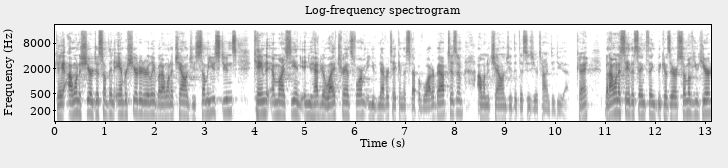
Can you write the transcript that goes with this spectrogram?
Okay, I want to share just something. Amber shared it earlier, but I want to challenge you. Some of you students came to NYC and, and, you had your life transformed and you've never taken the step of water baptism. I want to challenge you that this is your time to do that, okay? But I want to say the same thing because there are some of you here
